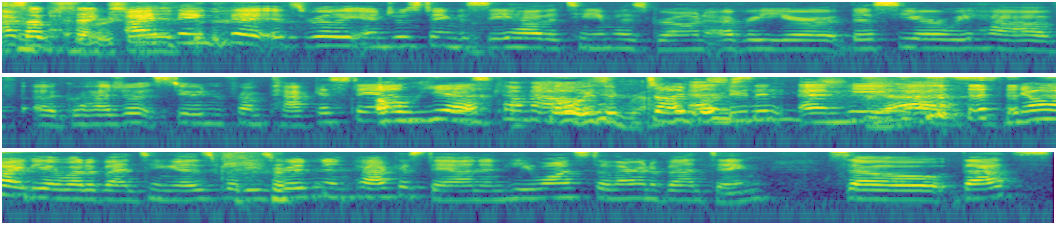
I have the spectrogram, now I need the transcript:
I'm- subsection. I think that it's really interesting to see how the team has grown every year. This year we have a graduate student from Pakistan Oh, yeah. who's come Oh, out. he's a giant and, student? and he Yeah. has no idea what eventing is, but he's ridden in Pakistan and he wants to learn eventing. So that's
